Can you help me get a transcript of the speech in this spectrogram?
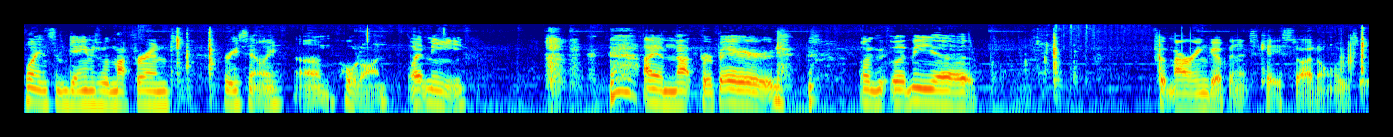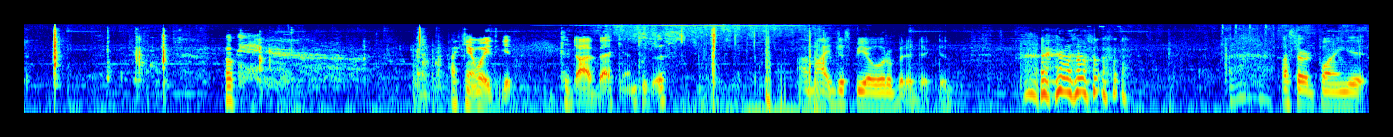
playing some games with my friend recently. Um, hold on. Let me I am not prepared. let me, let me uh put my ring up in its case so I don't lose it. Okay. I can't wait to get to dive back into this. I might just be a little bit addicted. I started playing it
